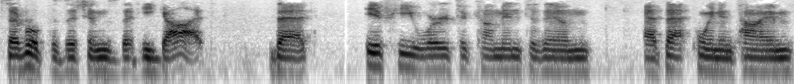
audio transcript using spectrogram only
several positions that he got that if he were to come into them at that point in time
